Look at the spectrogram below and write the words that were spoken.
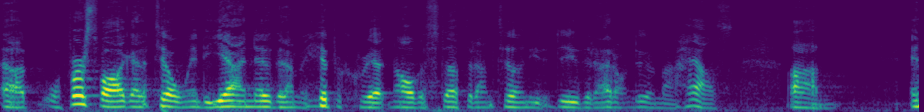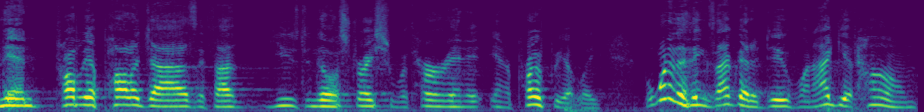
Uh, well, first of all, I got to tell Wendy, yeah, I know that I'm a hypocrite and all the stuff that I'm telling you to do that I don't do in my house. Um, and then probably apologize if I've used an illustration with her in it inappropriately. But one of the things I've got to do when I get home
